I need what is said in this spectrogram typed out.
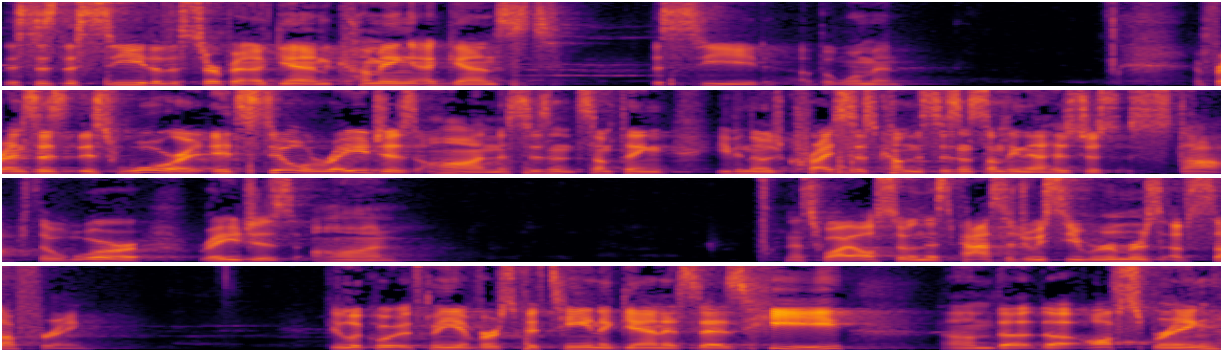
This is the seed of the serpent again coming against the seed of the woman. And friends, this, this war, it still rages on. This isn't something, even though Christ has come, this isn't something that has just stopped. The war rages on. And that's why also in this passage we see rumors of suffering. If you look with me at verse 15 again, it says, He, um, the, the offspring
